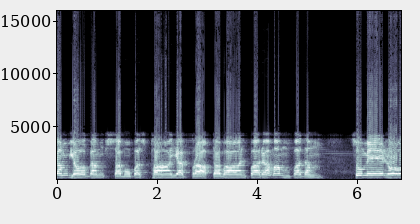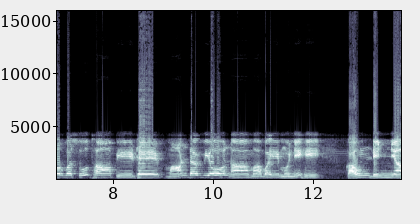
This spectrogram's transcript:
कं योगं समुपस्थाय प्राप्तवान् परमं पदम्? सुमेरोर्वसुधापीठे माण्डव्यो नाम वै मुनिः कौण्डिन्या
